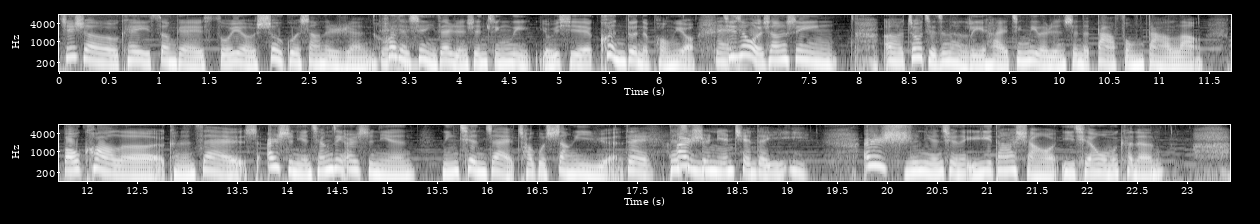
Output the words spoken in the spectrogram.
这首可以送给所有受过伤的人，或者是你在人生经历有一些困顿的朋友。其实我相信，呃，周姐真的很厉害，经历了人生的大风大浪，包括了可能在二十年，将近二十年，您欠债超过上亿元。对，二十年前的一亿，二十年前的一亿，大家想哦，以前我们可能。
